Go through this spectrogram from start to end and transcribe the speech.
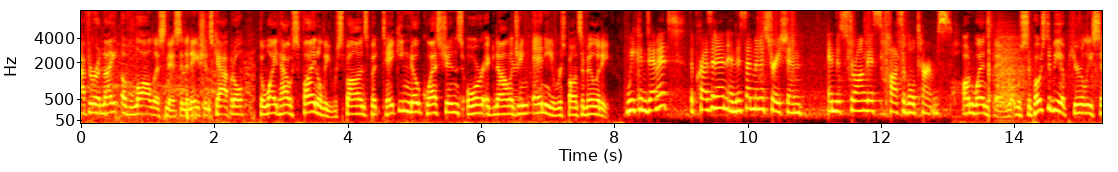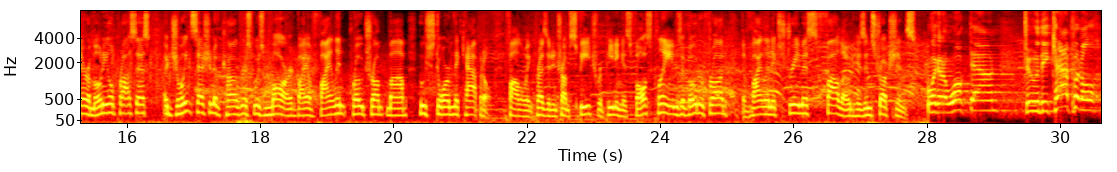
After a night of lawlessness in the nation's capital, the White House finally responds, but taking no questions or acknowledging any responsibility. We condemn it, the president and this administration, in the strongest possible terms. On Wednesday, what was supposed to be a purely ceremonial process, a joint session of Congress was marred by a violent pro Trump mob who stormed the Capitol. Following President Trump's speech repeating his false claims of voter fraud, the violent extremists followed his instructions. We're going to walk down to the Capitol.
